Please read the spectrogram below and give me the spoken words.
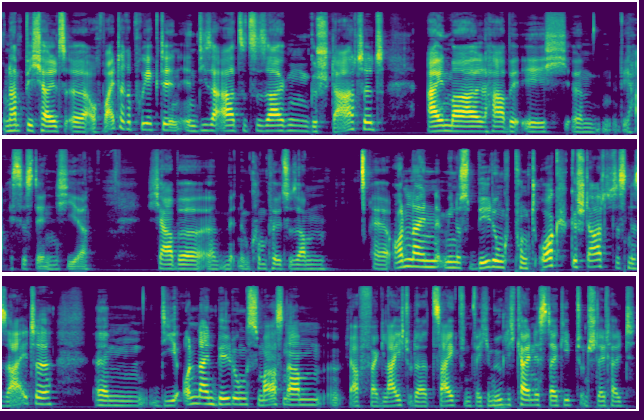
Und habe ich halt äh, auch weitere Projekte in, in dieser Art sozusagen gestartet. Einmal habe ich, ähm, wie heißt es denn hier? Ich habe äh, mit einem Kumpel zusammen äh, online-bildung.org gestartet. Das ist eine Seite, ähm, die Online-Bildungsmaßnahmen äh, ja, vergleicht oder zeigt und welche Möglichkeiten es da gibt und stellt halt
